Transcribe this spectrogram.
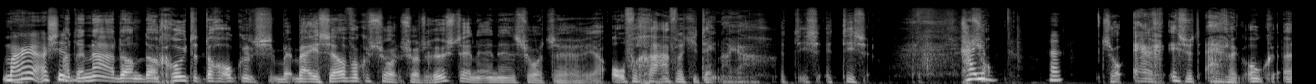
Maar als je... Maar daarna dan, dan groeit het toch ook eens bij- bij jezelf ook een soort, soort rust... en, en een soort eh, ja, overgave. Dat je denkt, nou ja, het is, het is Ga je... zo- zo erg is het eigenlijk ook eh,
